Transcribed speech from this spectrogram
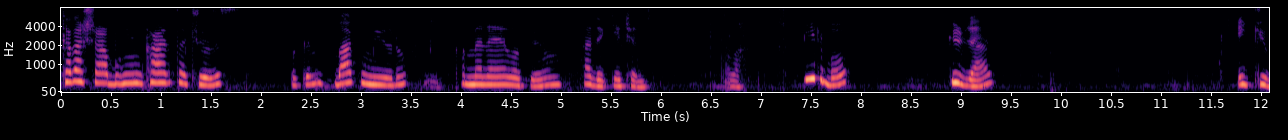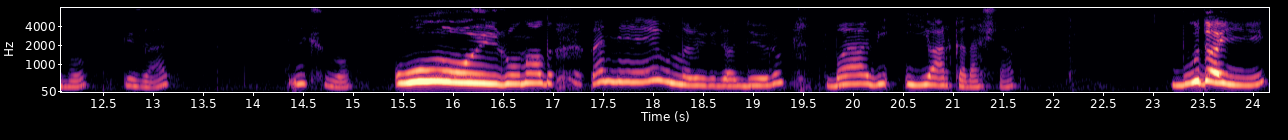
Arkadaşlar bugün kart açıyoruz. Bakın bakmıyorum. Kameraya bakıyorum. Hadi geçelim. Allah. Bir bu. Güzel. İki bu. Güzel. Üç bu. Oy Ronaldo. Ben niye bunları güzel diyorum? Baya bir iyi arkadaşlar. Bu da iyi.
